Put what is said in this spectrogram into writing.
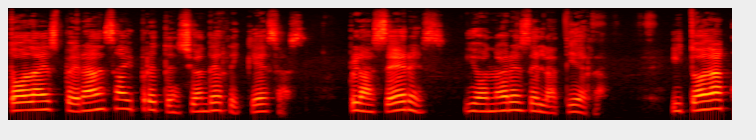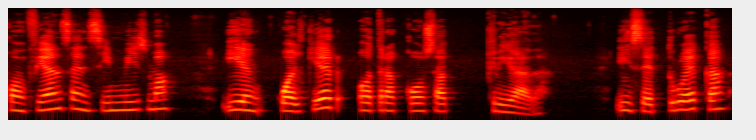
toda esperanza y pretensión de riquezas, placeres y honores de la tierra, y toda confianza en sí misma y en cualquier otra cosa criada, y se trueca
